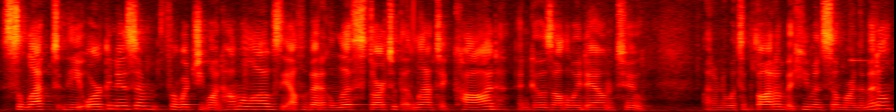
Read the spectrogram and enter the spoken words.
select the organism for which you want homologs. The alphabetical list starts with Atlantic cod and goes all the way down to I don't know what's at the bottom, but human somewhere in the middle.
